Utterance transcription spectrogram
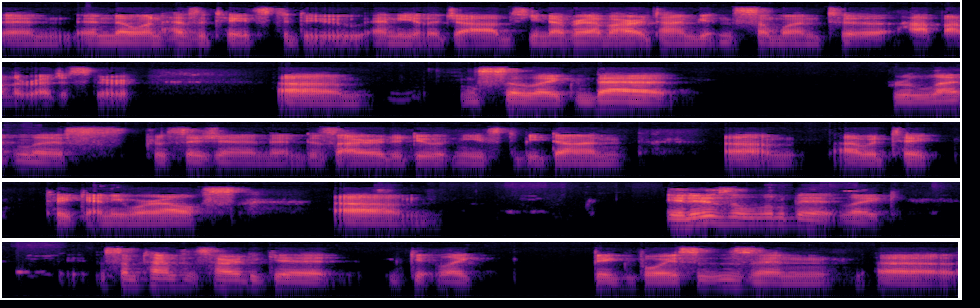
and and no one hesitates to do any of the jobs. You never have a hard time getting someone to hop on the register. Um, so like that relentless precision and desire to do what needs to be done, um, I would take take anywhere else. Um, it is a little bit like sometimes it's hard to get get like big voices and uh,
